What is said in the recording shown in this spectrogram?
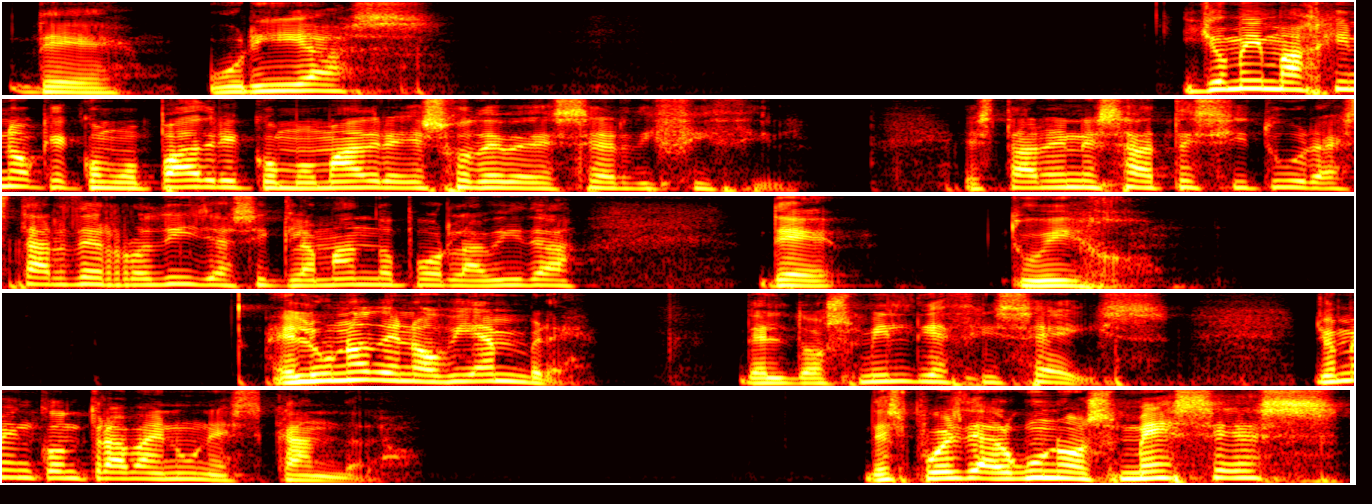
de Urias. Y yo me imagino que como padre y como madre eso debe de ser difícil. Estar en esa tesitura, estar de rodillas y clamando por la vida de tu hijo. El 1 de noviembre del 2016 yo me encontraba en un escándalo. Después de algunos meses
